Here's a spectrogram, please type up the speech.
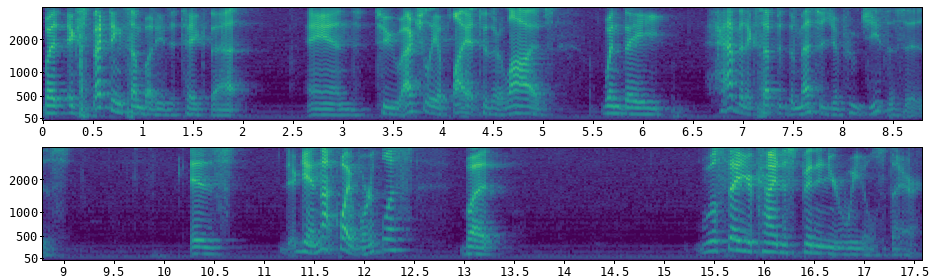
But expecting somebody to take that and to actually apply it to their lives when they haven't accepted the message of who Jesus is is, again, not quite worthless, but we'll say you're kind of spinning your wheels there.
